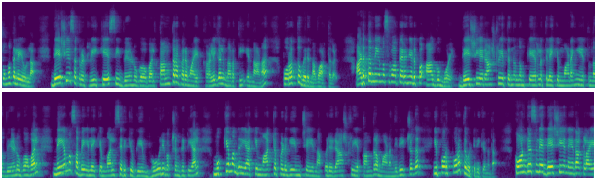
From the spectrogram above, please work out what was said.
ചുമതലയുള്ള ദേശീയ സെക്രട്ടറി കെ സി വേണുഗോപാൽ തന്ത്രപരമായ കളികൾ നടത്തി എന്നാണ് പുറത്തുവരുന്ന വാർത്തകൾ. അടുത്ത നിയമസഭാ തെരഞ്ഞെടുപ്പ് ആകുമ്പോൾ ദേശീയ രാഷ്ട്രീയത്തിൽ നിന്നും കേരളത്തിലേക്ക് മടങ്ങിയെത്തുന്ന വേണുഗോപാൽ നിയമസഭയിലേക്ക് മത്സരിക്കുകയും ഭൂരിപക്ഷം കിട്ടിയാൽ മുഖ്യമന്ത്രിയാക്കി മാറ്റപ്പെടുകയും ചെയ്യുന്ന ഒരു രാഷ്ട്രീയ തന്ത്രമാണ് നിരീക്ഷകർ ഇപ്പോൾ പുറത്തുവിട്ടിരിക്കുന്നത്. കോൺഗ്രസിന്റെ ദേശീയ നേതാക്കളായ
